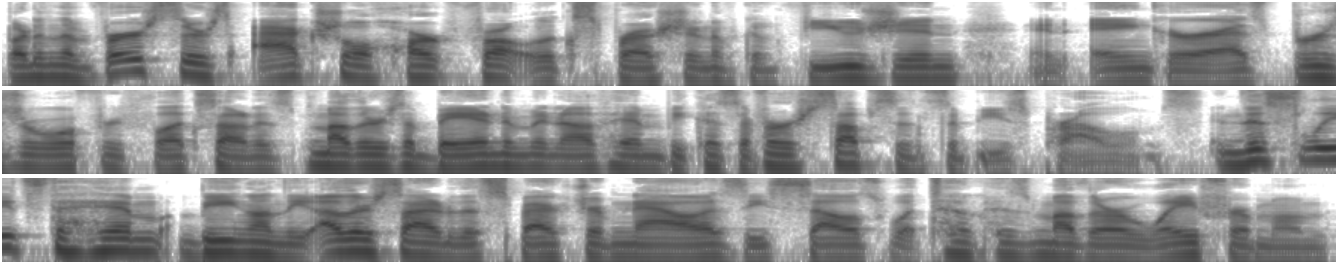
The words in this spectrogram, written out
but in the verse there's actual heartfelt expression of confusion and anger as Bruiser Wolf reflects on his mother's abandonment of him because of her substance abuse problems. And this leads to him being on the other side of the spectrum now as he sells what took his mother away from him.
